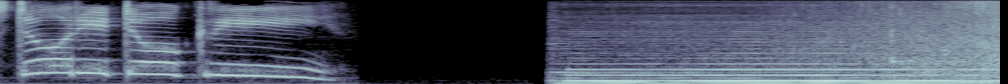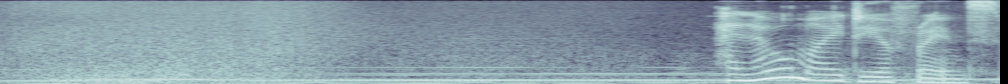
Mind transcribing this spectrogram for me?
Story Tokri. Hello, my dear friends.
